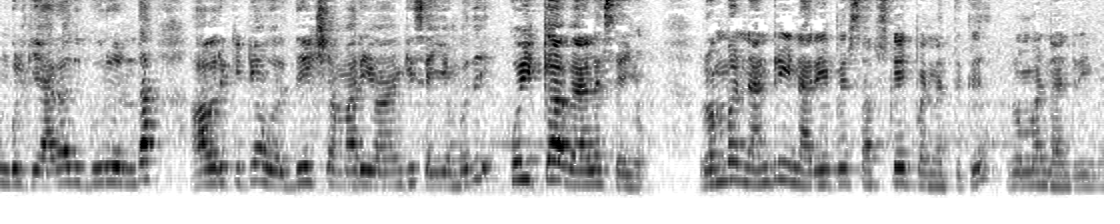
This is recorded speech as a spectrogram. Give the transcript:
உங்களுக்கு யாராவது குரு இருந்தால் அவர்கிட்டயும் ஒரு தீட்சை மாதிரி வாங்கி செய்யும் போது குயிக்காக வேலை செய்யும். ரொம்ப நன்றி நிறைய பேர் சப்ஸ்கிரைப் பண்ணதுக்கு. ரொம்ப நன்றிங்க.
